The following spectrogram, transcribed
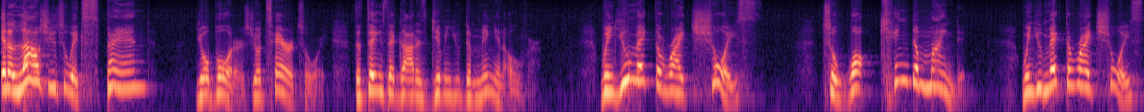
It allows you to expand your borders, your territory, the things that God has given you dominion over. When you make the right choice, to walk kingdom minded, when you make the right choice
